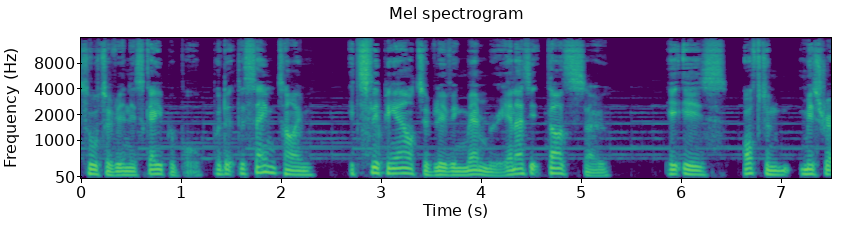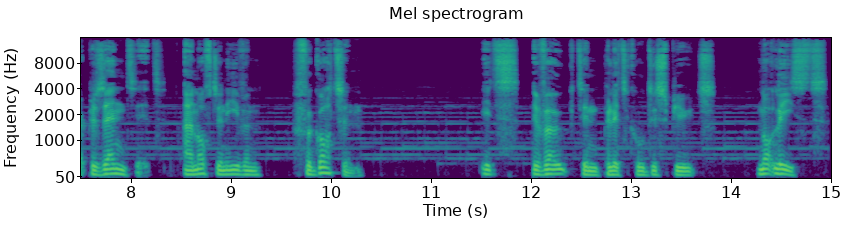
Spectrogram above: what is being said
sort of inescapable, but at the same time, it's slipping out of living memory, and as it does so, it is often misrepresented and often even forgotten. It's evoked in political disputes, not least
